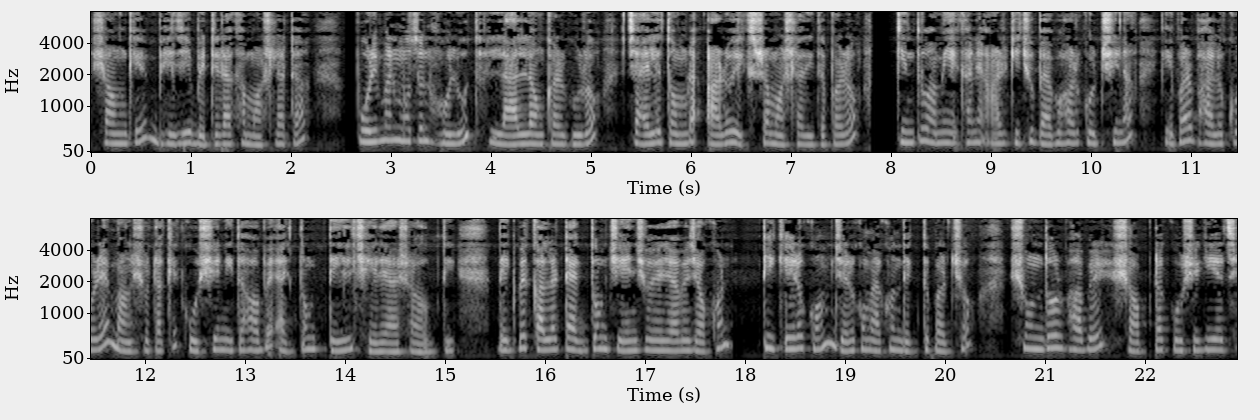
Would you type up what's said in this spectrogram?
সঙ্গে ভেজে বেটে রাখা মশলাটা, পরিমাণ মতন হলুদ, লাল লঙ্কার গুঁড়ো, চাইলে তোমরা আরও এক্সট্রা মশলা দিতে পারো। কিন্তু আমি এখানে আর কিছু ব্যবহার করছি না। এবার ভালো করে মাংসটাকে কষিয়ে নিতে হবে, একদম তেল ছেড়ে আসা অবধি। দেখবে কালারটা একদম চেঞ্জ হয়ে যাবে যখন। ঠিক এরকম যেরকম এখন দেখতে পাচ্ছ, সুন্দরভাবে সবটা কষে গিয়েছে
